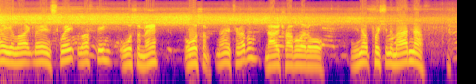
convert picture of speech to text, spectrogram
How you like being sweep, Lofty? Awesome, man. Awesome. No trouble? No trouble at all. You're not pushing them hard enough.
